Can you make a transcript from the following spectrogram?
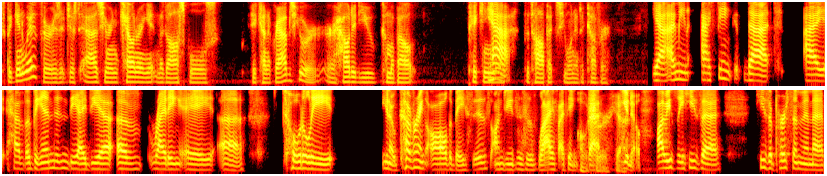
to begin with, or is it just as you're encountering it in the Gospels, it kind of grabs you, or, or how did you come about picking yeah. the, the topics you wanted to cover? Yeah, I mean, I think that I have abandoned the idea of writing a uh, totally, you know, covering all the bases on Jesus's life. I think oh, that sure, yeah. you know, obviously he's a he's a person and a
